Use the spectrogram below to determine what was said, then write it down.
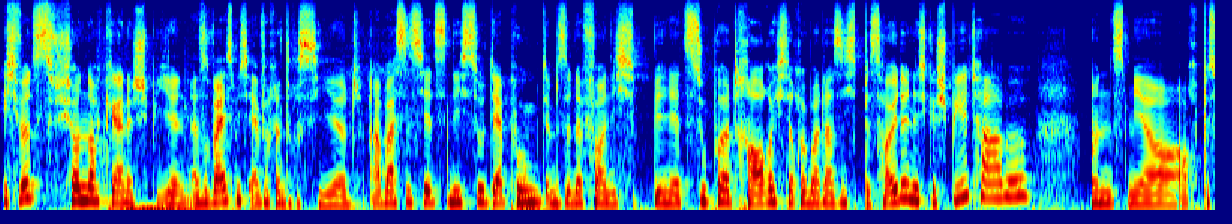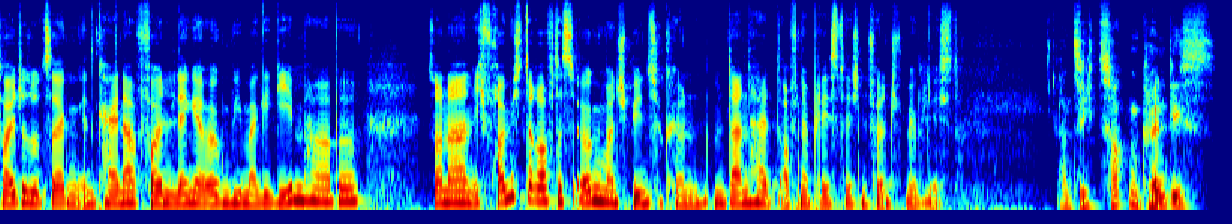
ich würde es schon noch gerne spielen, also weil es mich einfach interessiert. Aber es ist jetzt nicht so der Punkt im Sinne von, ich bin jetzt super traurig darüber, dass ich es bis heute nicht gespielt habe und es mir auch bis heute sozusagen in keiner vollen Länge irgendwie mal gegeben habe, sondern ich freue mich darauf, das irgendwann spielen zu können und dann halt auf einer PlayStation 5 möglichst. An sich zocken könnte ich es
